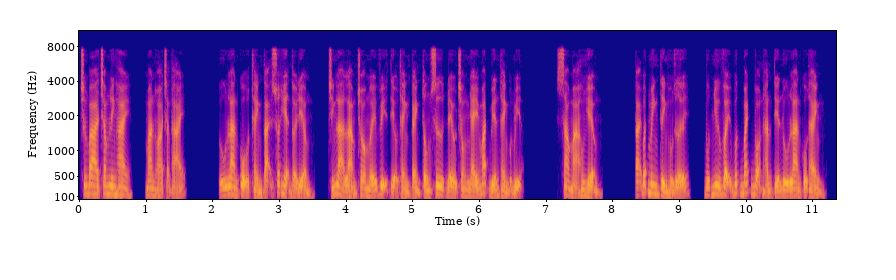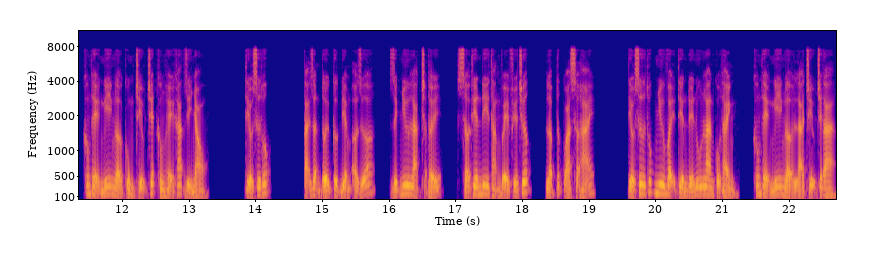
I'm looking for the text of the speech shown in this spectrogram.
chương ba trăm linh hai, man hóa trạng thái. Ưu lan cổ thành tại xuất hiện thời điểm, chính là làm cho mấy vị tiểu thành cảnh tông sư đều trong nháy mắt biến thành một mịn. Sao mà hung hiểm? Tại bất minh tình hồ giới bụt như vậy bức bách bọn hắn tiến ưu lan cổ thành, không thể nghi ngờ cùng chịu chết không hề khác gì nhau. Tiểu sư thúc, tại dẫn tới cực điểm ở giữa, dịch như lạc chợt thấy, sở thiên đi thẳng về phía trước, lập tức quá sợ hãi. Tiểu sư thúc như vậy tiến đến u lan cổ thành, không thể nghi ngờ là chịu chết ta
